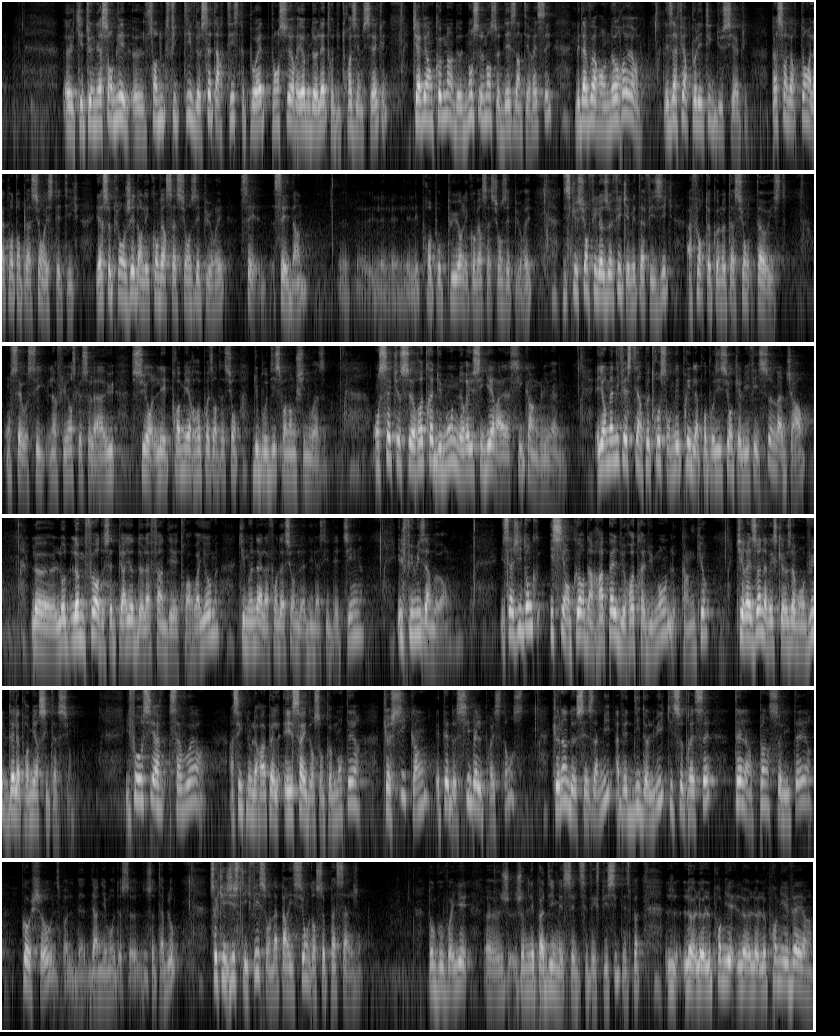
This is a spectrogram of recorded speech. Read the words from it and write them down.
qui est une assemblée euh, sans doute fictive de sept artistes, poètes, penseurs et hommes de lettres du IIIe siècle, qui avaient en commun de non seulement se désintéresser, mais d'avoir en horreur les affaires politiques du siècle, passant leur temps à la contemplation esthétique et à se plonger dans les conversations épurées, c'est euh, les propos purs, les conversations épurées, discussions philosophiques et métaphysiques à forte connotation taoïste. On sait aussi l'influence que cela a eu sur les premières représentations du bouddhisme en langue chinoise. On sait que ce retrait du monde ne réussit guère à Kang lui-même. Ayant manifesté un peu trop son mépris de la proposition que lui fit Sima Zhao, l'homme fort de cette période de la fin des Trois Royaumes, qui mena à la fondation de la dynastie des Qin, il fut mis à mort. Il s'agit donc ici encore d'un rappel du retrait du monde, le Kankyo, qui résonne avec ce que nous avons vu dès la première citation. Il faut aussi savoir, ainsi que nous le rappelle Esai dans son commentaire, que Kang était de si belle prestance que l'un de ses amis avait dit de lui qu'il se dressait tel un pain solitaire, Kosho, n'est-ce pas le dernier mot de ce, tableau, ce qui justifie son apparition dans ce passage. Donc vous voyez, euh, je, ne l'ai pas dit, mais c'est explicite, n'est-ce pas? Le, premier, le, premier vers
